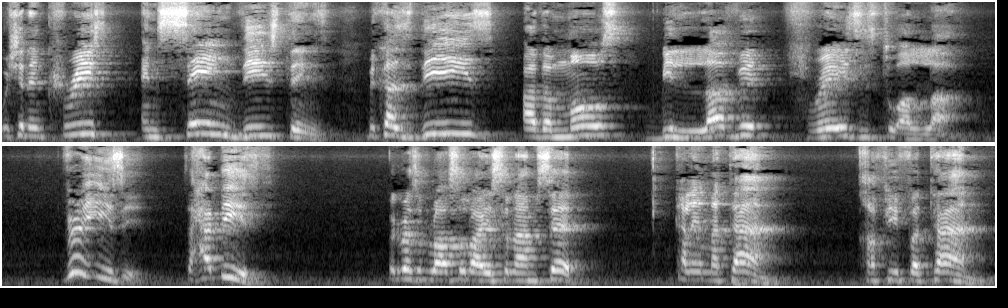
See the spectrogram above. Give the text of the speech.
We should increase in saying these things because these are the most beloved phrases to Allah. Very easy. A hadith. But Rasulullah said, Kalimatan, khafifatan,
